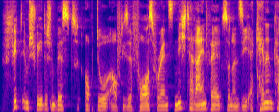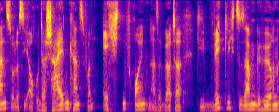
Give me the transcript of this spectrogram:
fit im Schwedischen bist, ob du auf diese False Friends nicht hereinfällst, sondern sie erkennen kannst oder sie auch unterscheiden kannst von echten Freunden, also Wörter, die wirklich zusammengehören.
